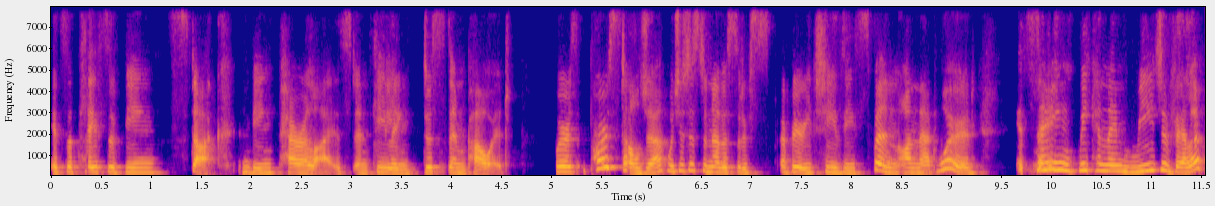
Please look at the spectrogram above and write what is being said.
It's a place of being stuck and being paralyzed and feeling disempowered. Whereas prostalgia, which is just another sort of a very cheesy spin on that word, it's saying we can then redevelop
